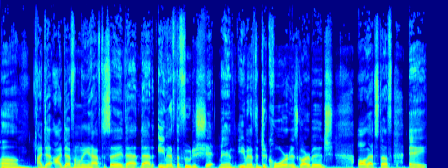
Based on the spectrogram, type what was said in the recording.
Um, I, de- I definitely have to say that that even if the food is shit, man, even if the decor is garbage, all that stuff, a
